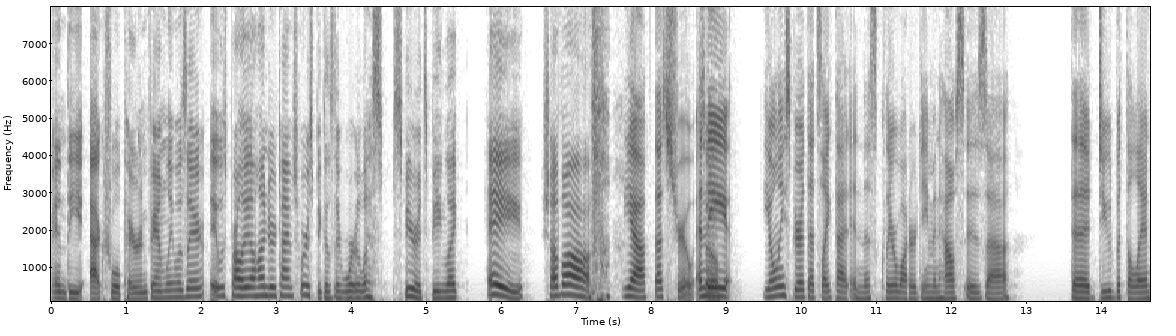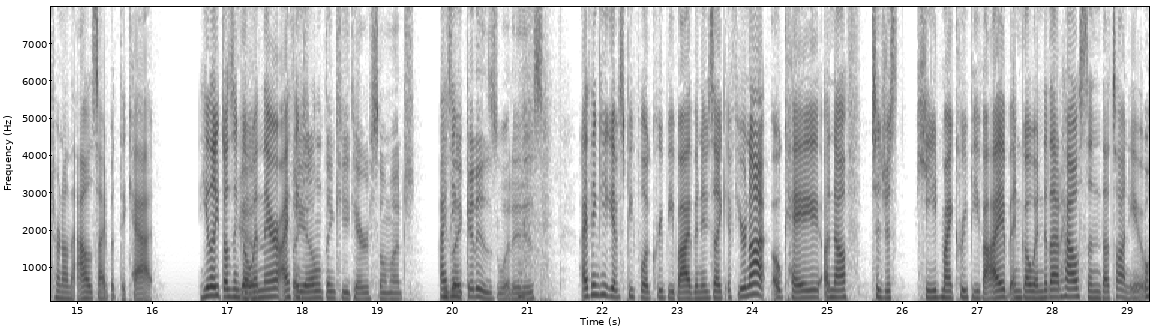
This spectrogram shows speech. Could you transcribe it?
and the actual Perron family was there, it was probably a hundred times worse because there were less spirits being like, "Hey, shove off." Yeah, that's true. And So- the the only spirit that's like that in this Clearwater demon house is uh the dude with the lantern on the outside with the cat. He like doesn't go in there. I Like, think I don't think he cares so much. I He's think like it is what it is. I think he gives people a creepy vibe and he's like if you're not okay enough to just heed my creepy vibe and go into that house then that's on you.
